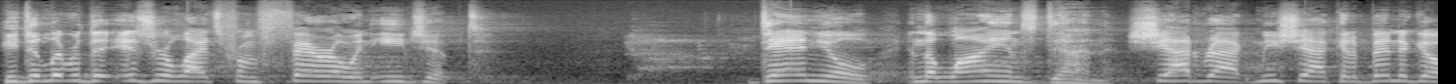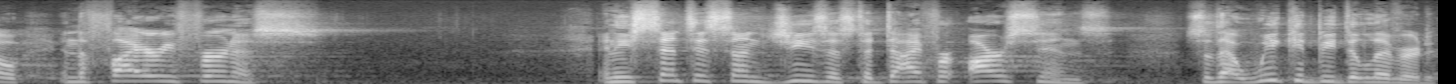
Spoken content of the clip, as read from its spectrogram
He delivered the Israelites from Pharaoh in Egypt. Daniel in the lion's den, Shadrach, Meshach, and Abednego in the fiery furnace. And he sent his son Jesus to die for our sins so that we could be delivered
